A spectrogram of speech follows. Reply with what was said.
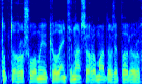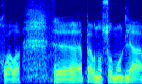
тобто грошовому еквіваленті наша громада вже перерахувала е, певну суму для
